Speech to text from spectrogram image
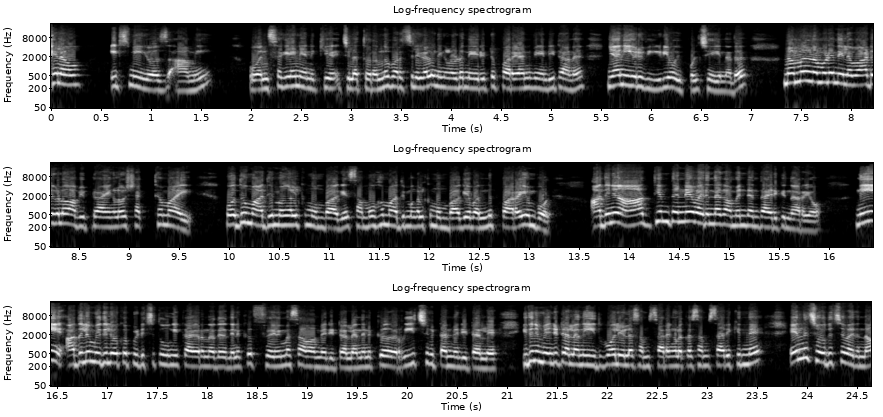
Hello it's me yours Ami once again എനിക്ക് ചില തുറന്നു പറച്ചിലുകൾ നിങ്ങളോട് നേരിട്ട് പറയാൻ വേണ്ടിയിട്ടാണ് ഞാൻ ഈ ഒരു വീഡിയോ ഇപ്പോൾ ചെയ്യുന്നത്. നമ്മൾ നമ്മുടെ നിലപാടുകളോ അഭിപ്രായങ്ങളോ ശക്തമായി പൊതുമാധ്യമങ്ങൾക്ക് മുമ്പാകെ സമൂഹ മാധ്യമങ്ങൾക്ക് മുമ്പാകെ വന്ന് പറയുമ്പോൾ അതിന് ആദ്യം തന്നെ വരുന്ന കമന്റ് എന്തായിരിക്കും അറിയോ? നീ അതിലും ഇതിലുമൊക്കെ പിടിച്ചു തൂങ്ങി കയറുന്നത് നിനക്ക് ഫേമസ് ആവാൻ വേണ്ടിയിട്ടല്ലേ? നിനക്ക് റീച്ച് കിട്ടാൻ വേണ്ടിയിട്ടല്ലേ? ഇതിന് വേണ്ടിയിട്ടല്ല നീ ഇതുപോലെയുള്ള സംസാരങ്ങളൊക്കെ സംസാരിക്കുന്നേ? എന്ന് ചോദിച്ചു വരുന്ന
